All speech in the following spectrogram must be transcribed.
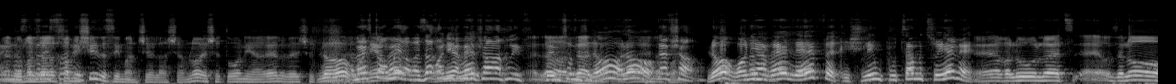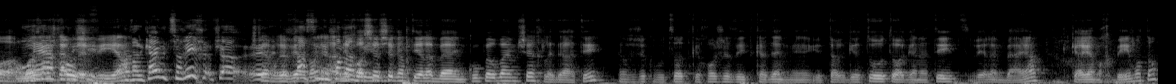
כן, אבל הסגל מה זה הישראלי. החמישי זה סימן שאלה שם, לא? יש את רוני הראל ויש את... לא, אבל איך אתה רוני אומר, הראל, אבל זה רוני אנחנו הראל. אפשר להחליף. לא, מישהו. לא, לא. זה אפשר. לא, רוני. הראל, להפך, השלים קבוצה מצוינת. אה, אבל הוא לא יצ... אה, זה לא... הוא אחוז. רביעייה. אבל גם אם צריך, אפשר, יש להם רביעייה. חסן יכול אני להביא. חושב שגם תהיה לה בעיה עם קופר בהמשך, לדעתי. אני חושב שקבוצות, ככל שזה יתקדם, יטרגטו אותו הגנתית ויהיה להם בעיה. כי כרגע מחביאים אותו.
